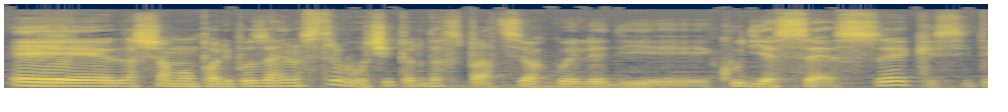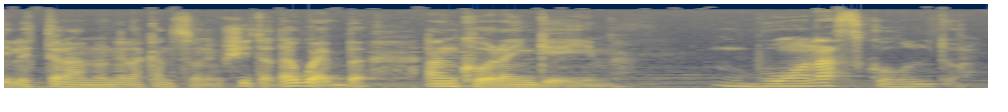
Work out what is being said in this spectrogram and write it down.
e lasciamo un po' riposare le nostre voci per dar spazio a quelle di QDSS che si diletteranno nella canzone uscita da web ancora in game. Buon ascolto.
